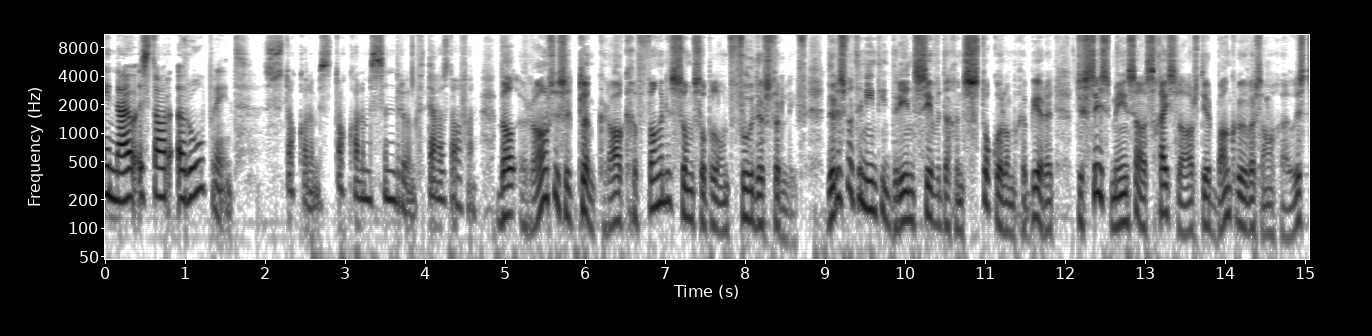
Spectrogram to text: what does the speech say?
en nou is daar 'n rolprent Stockholm Stockholm syndroom. Vertel ons daarvan. Wel, raar soos dit klink, raak gevangenes soms op hul ontvoerders verlief. Dit is wat in 1973 in Stockholm gebeur het, toe ses mense as gijslaers deur bankrowers aangehou is,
